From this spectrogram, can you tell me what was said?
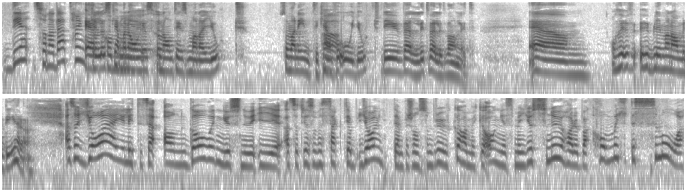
Det, sådana där tankar Eller så kan man ha ångest för någonting som man har gjort. Som man inte kan Ja. få ogjort. Det är ju väldigt, väldigt vanligt. Ehm, och hur, hur blir man av med det då? Alltså jag är ju lite så ongoing just nu i, alltså jag som sagt, jag, jag är inte en person som brukar ha mycket ångest men just nu har det bara kommit lite små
